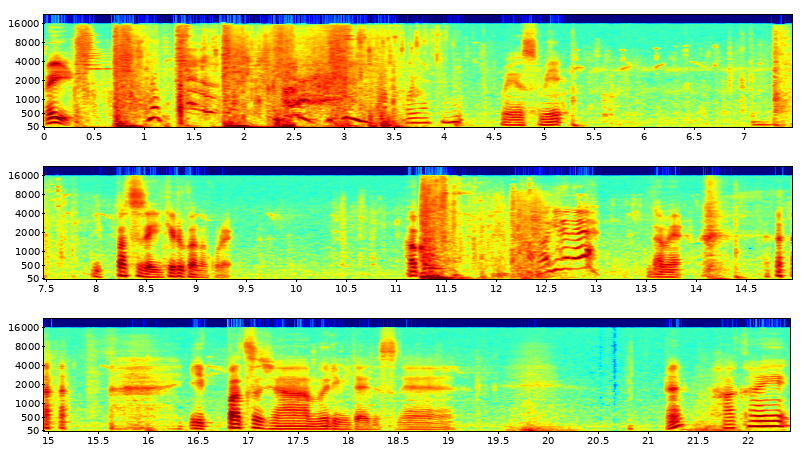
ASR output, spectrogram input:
はい。おやすみおやすみ。一発でいけるかなこれ。はっ。紛れね。ダメ。一発じゃ無理みたいですね。え？破壊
